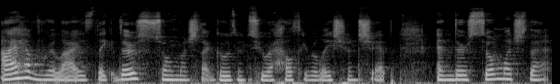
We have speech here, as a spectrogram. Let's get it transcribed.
I have realized like there's so much that goes into a healthy relationship and there's so much that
